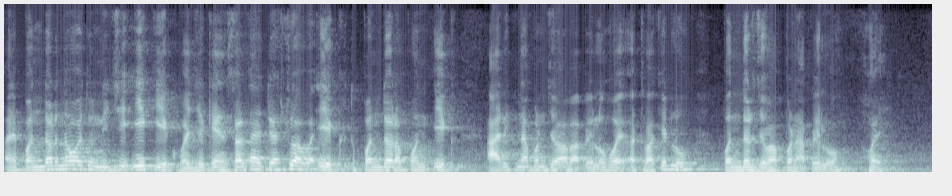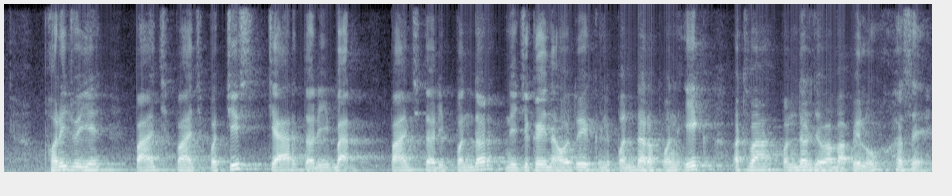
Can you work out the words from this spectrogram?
અને પંદર ન હોય તો નીચે એક એક હોય, જે કેન્સલ થાય ત્યાં શું આવે? એક. તો પંદર અપોન એક. આ રીતના પણ જવાબ આપેલો હોય અથવા કેટલો? પંદર જવાબ પણ આપેલો હોય. ફરી જોઈએ. પાંચ પાંચ, પચીસ, ચાર તરી બાર. પાંચ તરી પંદર, નીચે કંઈ ના હોય તો એક. એટલે પંદર અપોન એક અથવા પંદર જવાબ આપેલો હશે.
